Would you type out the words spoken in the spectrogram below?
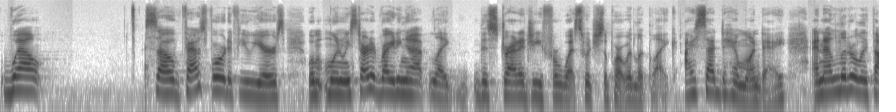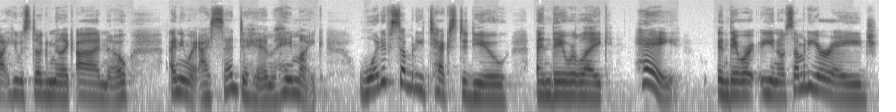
Well, so fast forward a few years, when, when we started writing up like the strategy for what switch support would look like, I said to him one day, and I literally thought he was still gonna be like, uh, no. Anyway, I said to him, hey, Mike, what if somebody texted you and they were like, hey, and they were, you know, somebody your age,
